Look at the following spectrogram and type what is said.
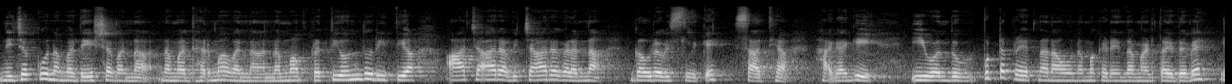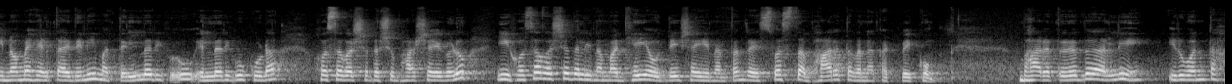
ನಿಜಕ್ಕೂ ನಮ್ಮ ದೇಶವನ್ನು, ನಮ್ಮ ಧರ್ಮವನ್ನು, ನಮ್ಮ ಪ್ರತಿಯೊಂದು ರೀತಿಯ ಆಚಾರ ವಿಚಾರಗಳನ್ನು ಗೌರವಿಸಲಿಕ್ಕೆ ಸಾಧ್ಯ. ಹಾಗಾಗಿ ಈ ಒಂದು ಪುಟ್ಟ ಪ್ರಯತ್ನ ನಾವು ನಮ್ಮ ಕಡೆಯಿಂದ ಮಾಡ್ತಾ ಇದ್ದೇವೆ. ಇನ್ನೊಮ್ಮೆ ಹೇಳ್ತಾ ಇದ್ದೀನಿ, ಮತ್ತೆಲ್ಲರಿಗೂ, ಎಲ್ಲರಿಗೂ ಕೂಡ ಹೊಸ ವರ್ಷದ ಶುಭಾಶಯಗಳು. ಈ ಹೊಸ ವರ್ಷದಲ್ಲಿ ನಮ್ಮ ಧ್ಯೇಯ ಉದ್ದೇಶ ಏನಂತಂದರೆ, ಸ್ವಸ್ಥ ಭಾರತವನ್ನು ಕಟ್ಟಬೇಕು ಭಾರತದಲ್ಲಿ ಇರುವಂತಹ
